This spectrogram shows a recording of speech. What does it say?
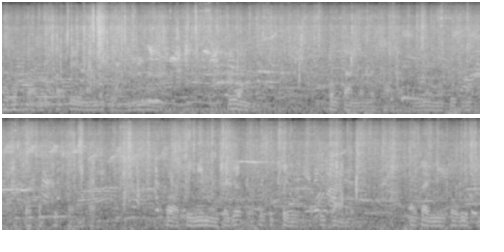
ผู้ปกครองนะครับที่นำลูกหลานมาร่วม โครงการบรรพชาสำเนาในปีนี้ก็สักชุดแล้วนะครับก็ปีนี้เหมือนจะเยอะกว่าทุกๆปีนะครับที่ผ่านมาตั้งแต่มีโควิดม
